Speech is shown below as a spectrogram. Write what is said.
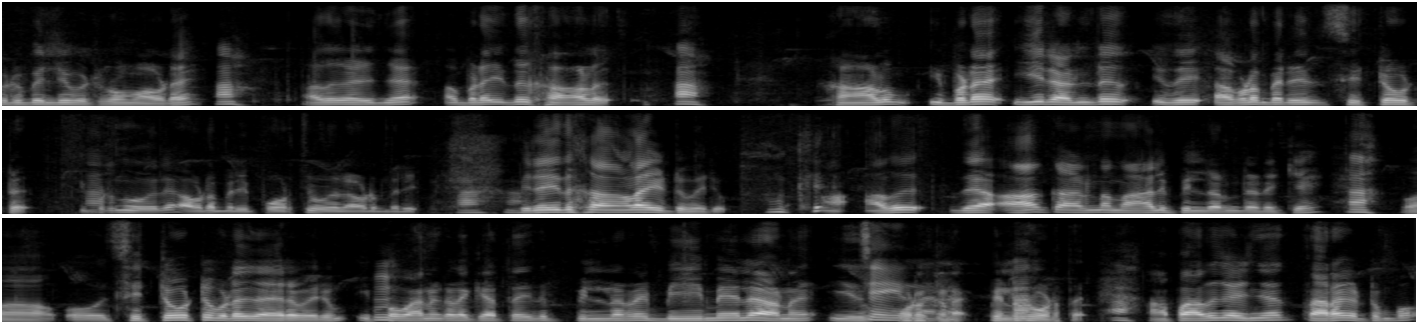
ഒരു വലിയ ബെഡ്റൂം അവിടെ. അത് കഴിഞ്ഞ് അവിടെ ഇത് ഹാൾ. ഹാളും ഇവിടെ ഈ രണ്ട് ഇത് അവിടെ വരെ സിറ്റ് ഔട്ട് ഇവിടുന്ന് മുതൽ അവിടെ വരെ പോർച്ച് മുതൽ അവിടെ വരെ. പിന്നെ ഇത് ഹാളായിട്ട് വരും. അത് ആ കാണുന്ന നാല് പില്ലറിന്റെ ഇടയ്ക്ക് സിറ്റ് ഔട്ട് ഇവിടെ നേരെ വരും. ഇപ്പൊ വനം കളിക്കാത്ത ഇത് പില്ലറ് ബീമേലാണ് ഈ കൊടുക്കണത് കൊടുക്കണേ പില്ലർ കൊടുത്തത്. അപ്പൊ അത് കഴിഞ്ഞ് തറ കെട്ടുമ്പോൾ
